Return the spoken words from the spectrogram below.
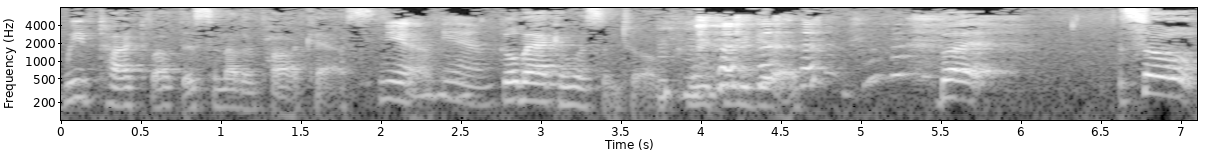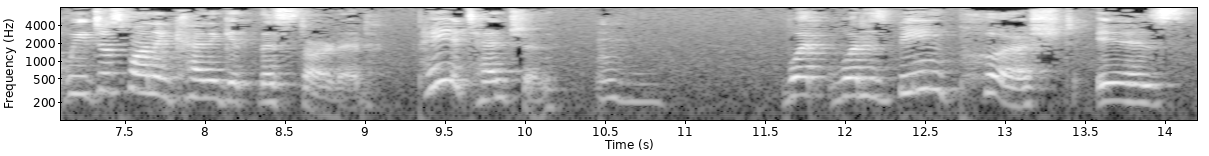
we've talked about this in other podcasts. Yeah. Mm-hmm. Yeah. Go back and listen to them. They're pretty good. But so we just want to kind of get this started. Pay attention. Mm-hmm. What what is being pushed is,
